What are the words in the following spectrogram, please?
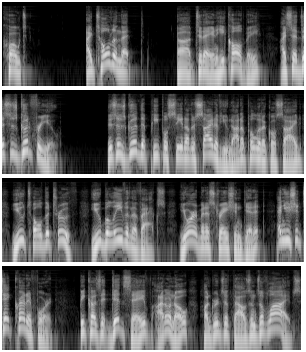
quote, I told him that uh, today, and he called me. I said, This is good for you. This is good that people see another side of you, not a political side. You told the truth. You believe in the vax. Your administration did it, and you should take credit for it because it did save, I don't know, hundreds of thousands of lives.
